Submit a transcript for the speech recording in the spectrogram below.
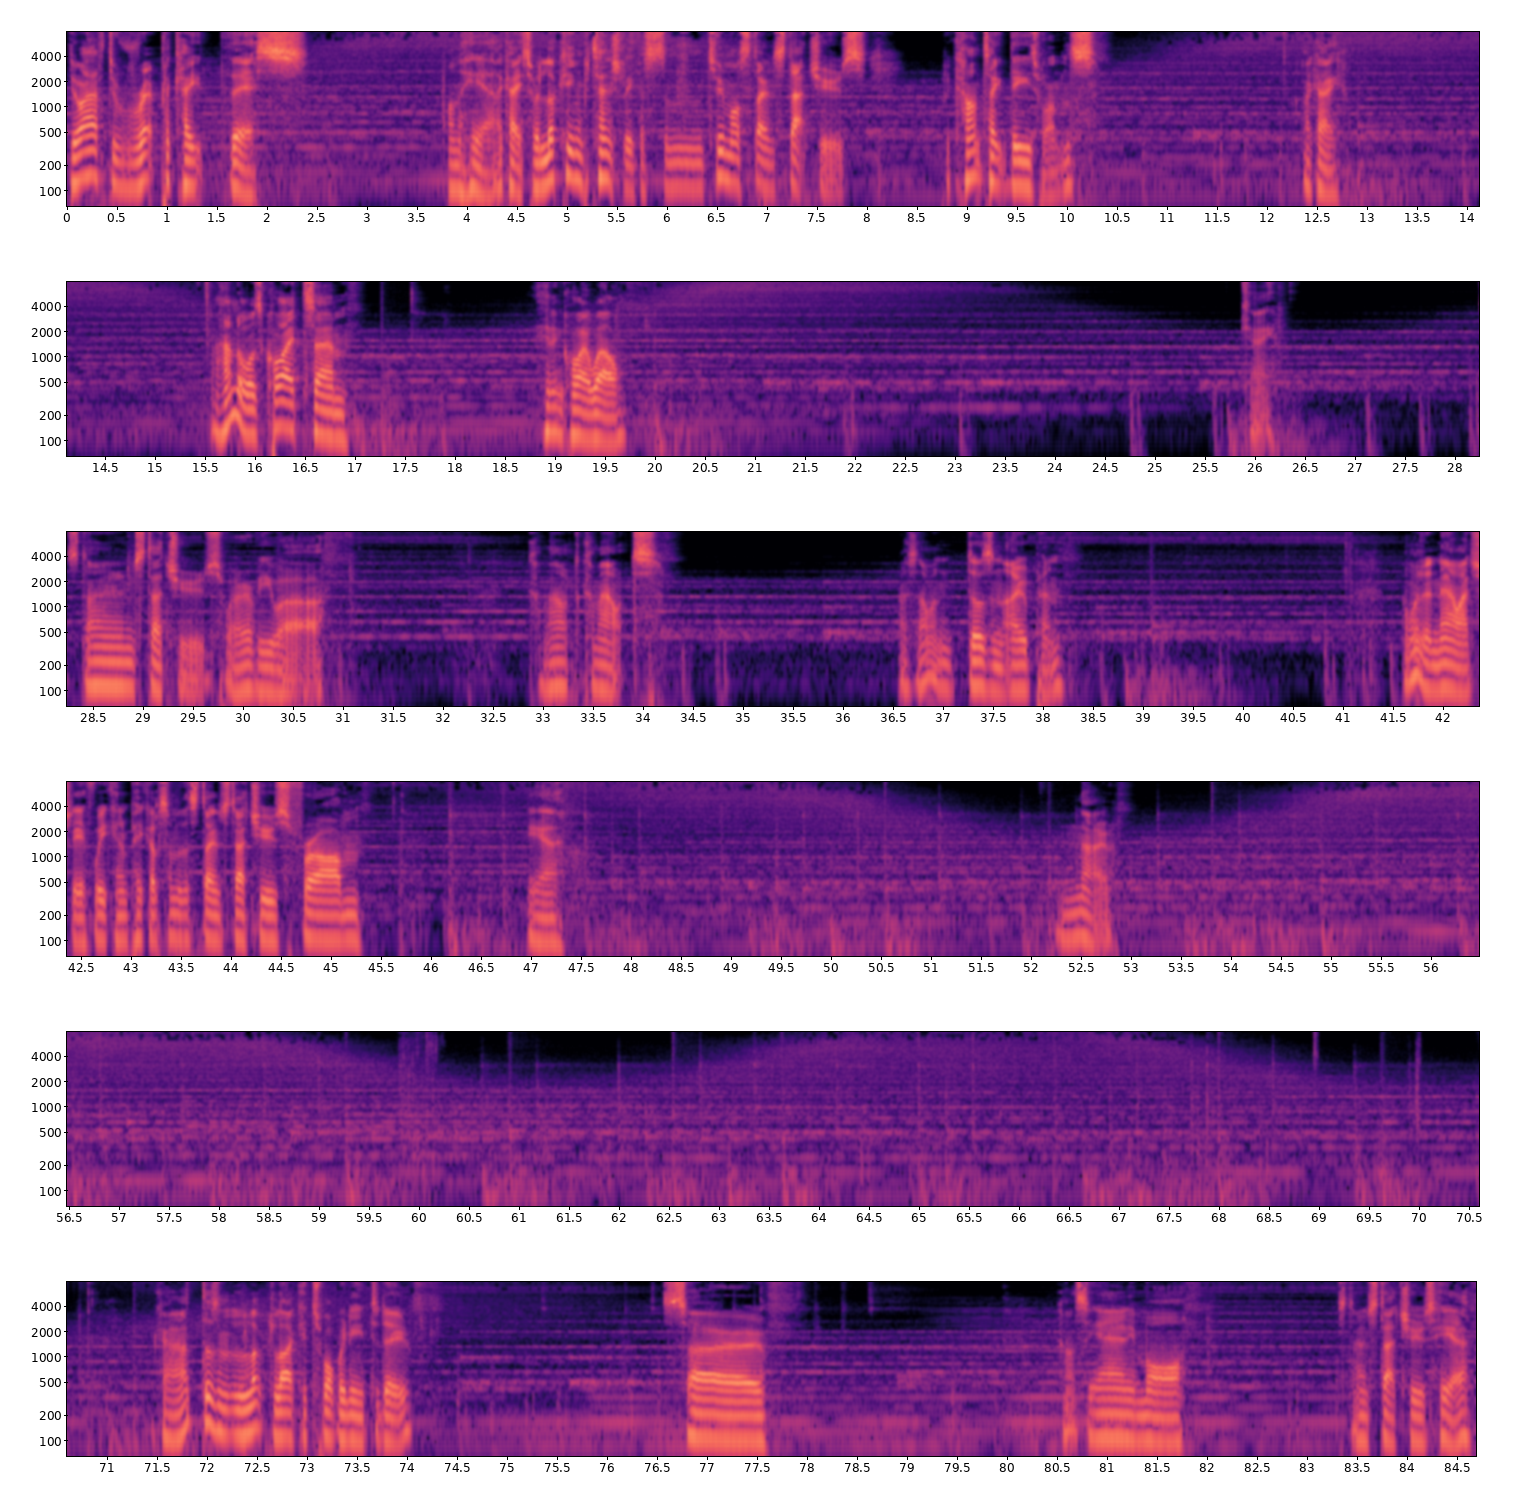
Do I have to replicate this? On here. Okay, so we're looking potentially for some two more stone statues. We can't take these ones. Okay. The handle was quite um, hidden quite well. Okay. Stone statues, wherever you are. Come out, come out. As that one doesn't open. I wonder now actually if we can pick up some of the stone statues from... Yeah. No. That doesn't look like it's what we need to do. So... Can't see any more stone statues here.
